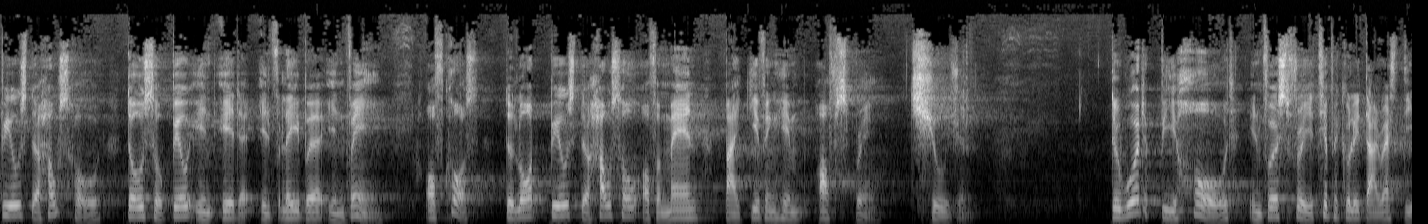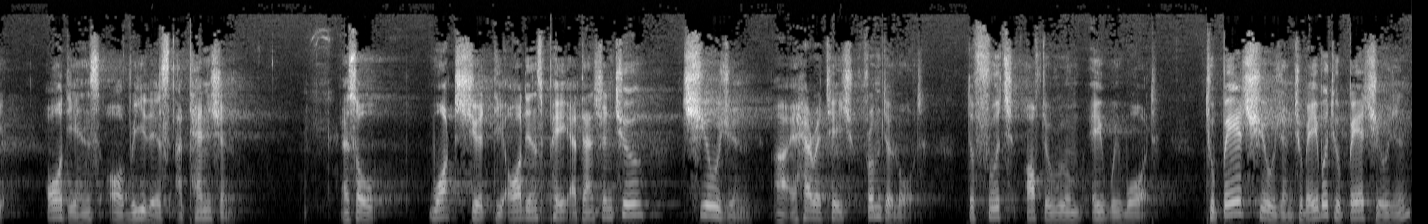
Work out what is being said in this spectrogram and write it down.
builds the household, those who build in it labor in vain. Of course, the Lord builds the household of a man by giving him offspring, children. The word behold in verse 3 typically directs the audience or reader's attention. And so, what should the audience pay attention to? Children are a heritage from the Lord, the fruit of the womb, a reward. To bear children, to be able to bear children,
